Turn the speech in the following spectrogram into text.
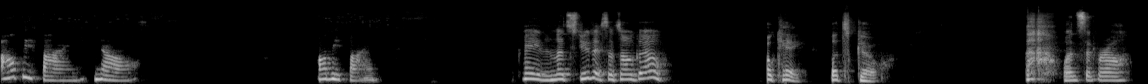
I'll be fine. No. I'll be fine. Okay, then let's do this. Let's all go. Okay, let's go. Once and for all.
